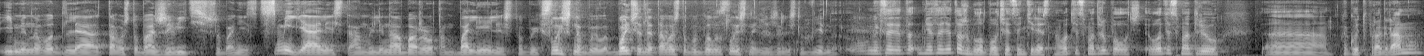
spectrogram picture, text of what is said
Именно вот для того, чтобы оживить, чтобы они смеялись там или наоборот там болели, чтобы их слышно было. Больше для того, чтобы было слышно, нежели чтобы видно. Мне, кстати, то- мне, кстати, тоже было, получается, интересно. Вот я смотрю, получ- вот я смотрю э, какую-то программу,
